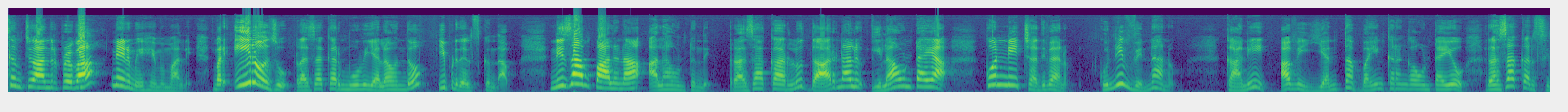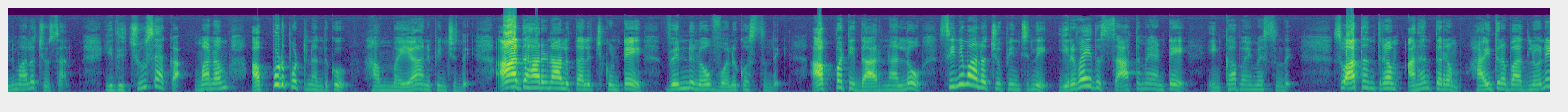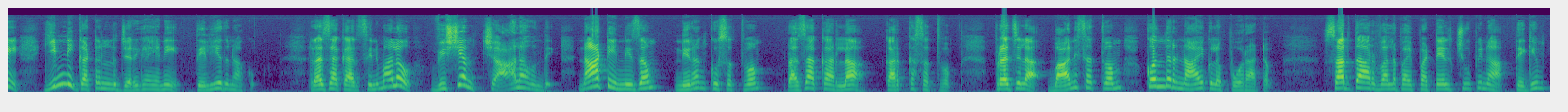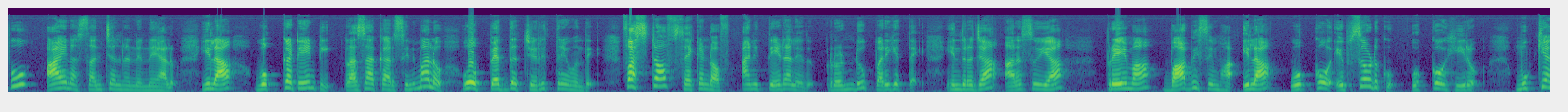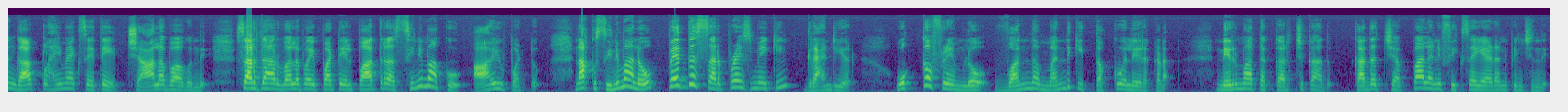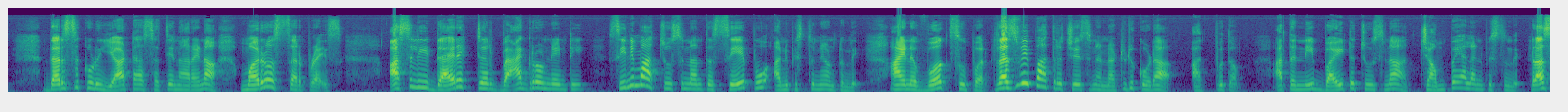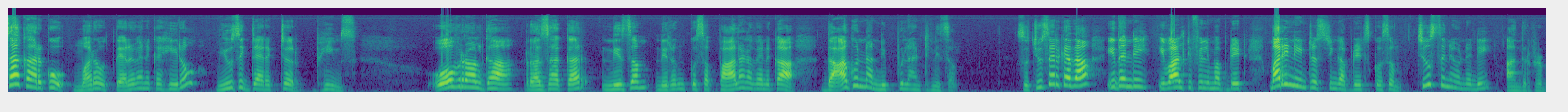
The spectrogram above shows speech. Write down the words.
Welcome to Andhraprabha నేను మీ హేమమాలి మరి ఈరోజు రజాకార్ మూవీ ఎలా ఉందో ఇప్పుడు తెలుసుకుందాం. నిజాం పాలన అలా ఉంటుంది. రజాకార్లు దారుణాలు ఇలా ఉంటాయా? కొన్ని చదివాను కొన్ని విన్నాను. కానీ అవి ఎంత భయంకరంగా ఉంటాయో రజాకార్ సినిమాలో చూశాను. ఇది చూశాక మనం అప్పుడు పుట్టినందుకు హమ్మయ్య అనిపించింది. ఆ దారుణాలు తలుచుకుంటే వెన్నులో వణుకొస్తుంది. అప్పటి దారుణాల్లో సినిమాలో చూపించింది ఇరవై ఐదు శాతమే అంటే ఇంకా భయమేస్తుంది. స్వాతంత్రం అనంతరం హైదరాబాద్లోనే ఇన్ని ఘటనలు జరిగాయని తెలియదు నాకు. రజాకార్ సినిమాలో విషయం చాలా ఉంది. నాటి నిజం నిరంకుశత్వం రజాకార్ల కర్కసత్వం ప్రజల బానిసత్వం కొందరు నాయకుల పోరాటం. సర్దార్ వల్లభాయ్ పటేల్ చూపిన తెగింపు ఆయన సంచలన నిర్ణయాలు. ఇలా ఒక్కటేంటి రజాకార్ సినిమాలో ఓ పెద్ద చరిత్రే ఉంది. ఫస్ట్ ఆఫ్ సెకండ్ ఆఫ్ అని తేడా లేదు. రెండు పరిగెత్తాయి. ఇంద్రజ అనసూయ ప్రేమ బాబీ సింహ ఇలా ఒక్కో ఎపిసోడ్కు ఒక్కో హీరో. ముఖ్యంగా క్లైమాక్స్ అయితే చాలా బాగుంది. సర్దార్ వల్లభాయ్ పటేల్ పాత్ర సినిమాకు ఆయు పట్టు. నాకు సినిమాలో పెద్ద సర్ప్రైజ్ మేకింగ్ గ్రాండియర్. ఒక్క ఫ్రేమ్లో వంద మందికి తక్కువ లేరక్కడ. నిర్మాత ఖర్చు కాదు. కథ చెప్పాలని ఫిక్స్ అయ్యాడనిపించింది. దర్శకుడు యాటా సత్యనారాయణ మరో సర్ప్రైజ్. అసలు ఈ డైరెక్టర్ బ్యాక్గ్రౌండ్ ఏంటి? సినిమా చూసినంత సేపు అనిపిస్తూనే ఉంటుంది. ఆయన వర్క్ సూపర్. రజ్వీ పాత్ర చేసిన నటుడు కూడా అద్భుతం. అతన్ని బయట చూసినా చంపేయాలనిపిస్తుంది. రజాకార్కు మరో తెర వెనక హీరో మ్యూజిక్ డైరెక్టర్ భీమ్స్. ఓవరాల్గా రజాకర్ నిజం నిరంకుశ పాలన వెనుక దాగున్న నిప్పు లాంటి నిజం. సో చూశారు కదా? ఇదండి ఇవాల్టి ఫిల్మ్ అప్డేట్. మరిన్ని ఇంట్రెస్టింగ్ అప్డేట్స్ కోసం చూస్తూనే ఉండండి. ఆంధ్రప్రభ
